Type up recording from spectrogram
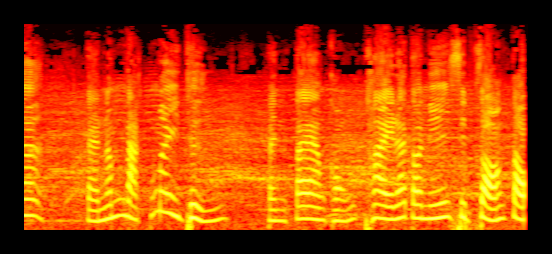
นะแต่น้ำหนักไม่ถึงเป็นแต้มของไทยนะตอนนี้ 12 ต่อ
